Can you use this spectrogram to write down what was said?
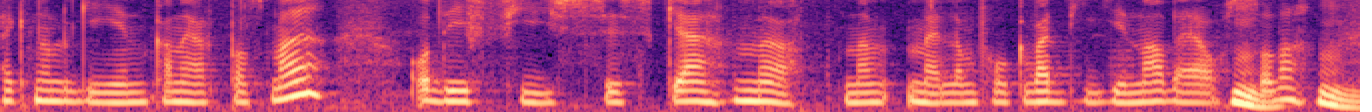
teknologien kan hjelpe oss med, og de fysiske møtene mellom folk, og verdien av det også. Da. Mm.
